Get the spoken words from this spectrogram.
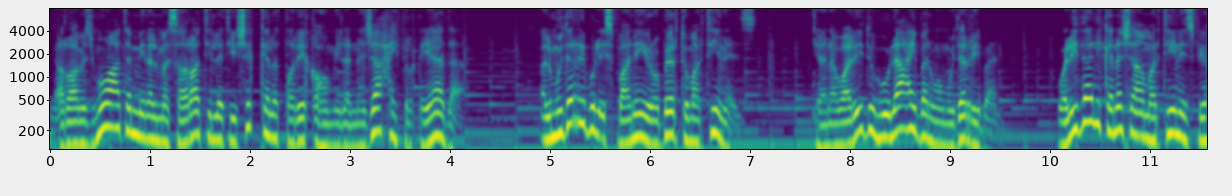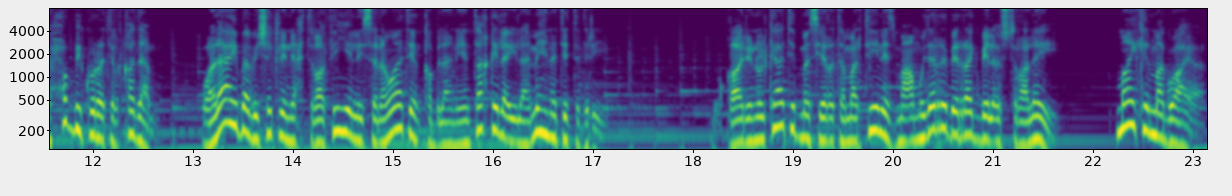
نرى مجموعة من المسارات التي شكلت طريقهم إلى النجاح في القيادة. المدرب الإسباني روبرتو مارتينيز كان والده لاعبا ومدربا. ولذلك نشأ مارتينيز في حب كرة القدم ولعب بشكل احترافي لسنوات قبل أن ينتقل إلى مهنة التدريب. يقارن الكاتب مسيرة مارتينيز مع مدرب الرجبي الأسترالي مايكل ماغواير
